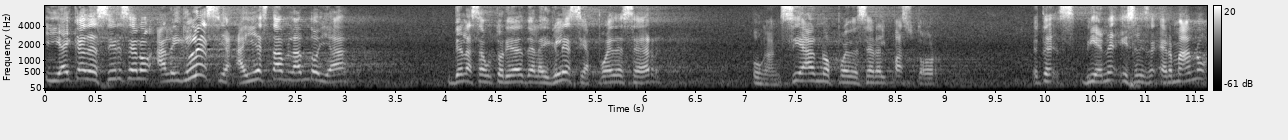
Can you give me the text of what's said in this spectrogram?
y hay que decírselo a la iglesia. Ahí está hablando ya de las autoridades de la iglesia. Puede ser un anciano, puede ser el pastor. Entonces viene y se dice, hermano,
